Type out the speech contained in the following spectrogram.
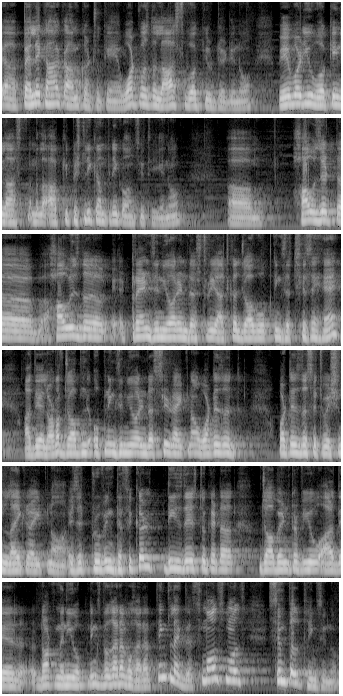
पहले कहाँ काम कर चुके हैं? What was the last work you did you know way were you working last मतलब आपकी पिछली कंपनी कौन सी थी you know how is it how is the trends in your industry आजकल जॉब ओपनिंग्स अच्छे से हैं are they lot of job openings in your industry right now what is the what is the situation like right now is it proving difficult these days to get a job interview are there not many openings vagara vagara things like this small small simple things you know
